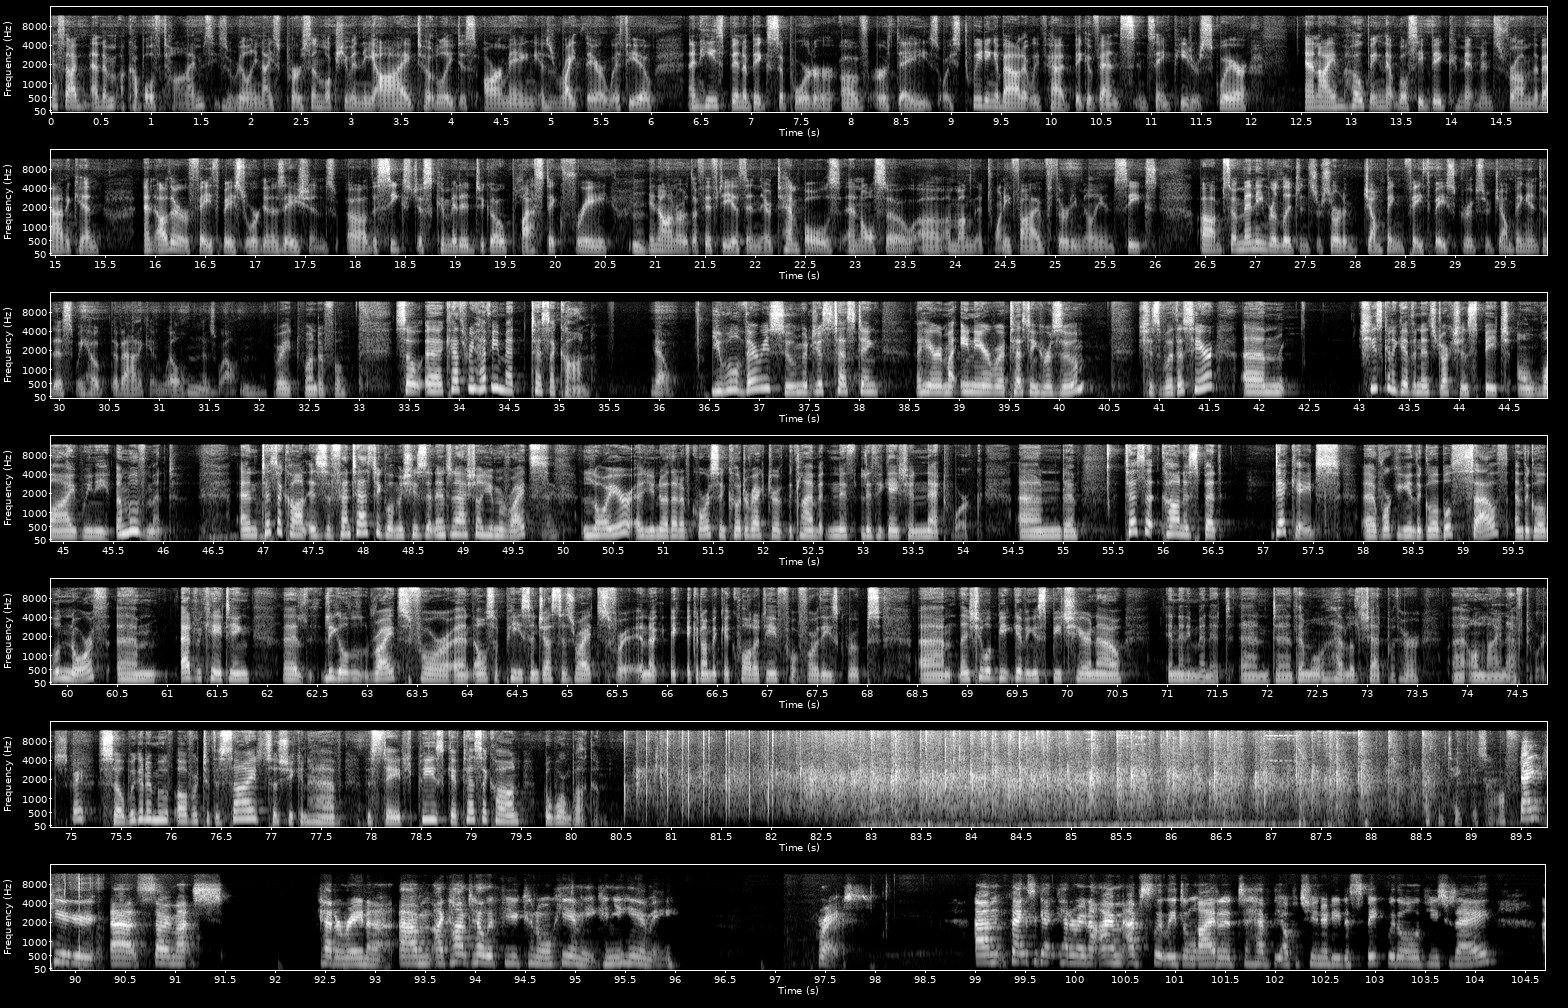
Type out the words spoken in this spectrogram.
Yes, I've met him a couple of times. He's a really nice person, looks you in the eye, totally disarming, is right there with you. And he's been a big supporter of Earth Day. He's always tweeting about it. We've had big events in St. Peter's Square. And I'm hoping that we'll see big commitments from the Vatican and other faith-based organizations. Uh, the Sikhs just committed to go plastic-free in honor of the 50th in their temples and also uh, among the 25, 30 million Sikhs. Um, so many religions are sort of jumping, faith-based groups are jumping into this. We hope the Vatican will as well. Great, wonderful. So, uh, Catherine, have you met Tessa Khan? No. You will very soon. We're just testing uh, here in my in ear. We're testing her Zoom. She's with us here. Um, she's going to give an introduction speech on why we need a movement. And Tessa Khan is a fantastic woman. She's an international human rights lawyer, and you know that, of course, and co-director of the Climate Nith- Litigation Network. And uh, Tessa Khan has spent decades uh, working in the global south and the global north, um, advocating uh, legal rights for and also peace and justice rights for and uh, economic equality for, for these groups. Um, and she will be giving a speech here now in any minute, and uh, then we'll have a little chat with her uh, online afterwards. Great. So we're going to move over to the side so she can have the stage. Please give Tessa Khan a warm welcome. Take this off. Thank you uh, so much, Katarina. Um, I can't tell if you can all hear me. Can you hear me? Great. Um, thanks again, Katarina. I'm absolutely delighted to have the opportunity to speak with all of you today.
